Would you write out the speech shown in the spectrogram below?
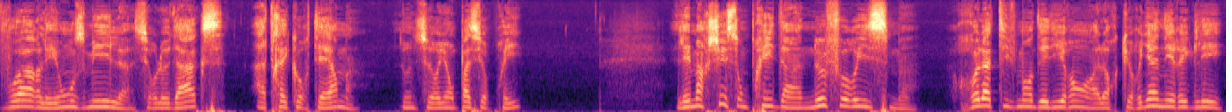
voir les 11 000 sur le DAX à très court terme. Nous ne serions pas surpris. Les marchés sont pris d'un euphorisme relativement délirant alors que rien n'est réglé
